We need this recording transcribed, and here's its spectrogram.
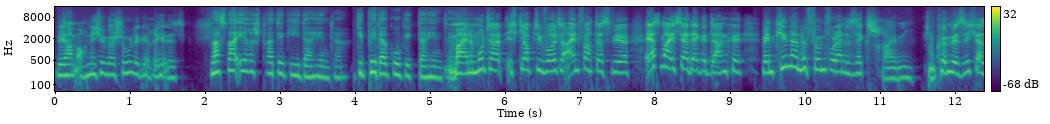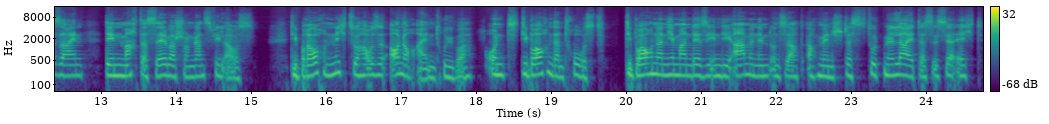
wir haben auch nicht über Schule geredet. Was war Ihre Strategie dahinter? Die Pädagogik dahinter? Meine Mutter, ich glaube, die wollte einfach, dass wir, erstmal ist ja der Gedanke, wenn Kinder eine 5 oder eine 6 schreiben, dann können wir sicher sein, denen macht das selber schon ganz viel aus. Die brauchen nicht zu Hause auch noch einen drüber. Und die brauchen dann Trost. Die brauchen dann jemanden, der sie in die Arme nimmt und sagt, ach Mensch, das tut mir leid, das ist ja echt,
